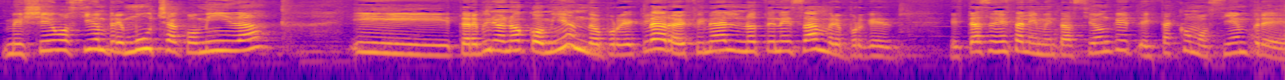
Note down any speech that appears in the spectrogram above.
me llevo siempre mucha comida y termino no comiendo, porque claro, al final no tenés hambre, porque estás en esta alimentación que estás como siempre,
